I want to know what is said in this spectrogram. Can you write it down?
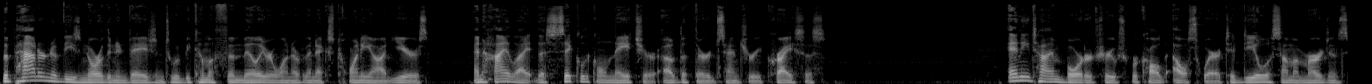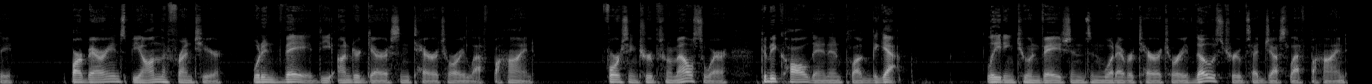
The pattern of these northern invasions would become a familiar one over the next 20-odd years, and highlight the cyclical nature of the 3rd century crisis. Anytime border troops were called elsewhere to deal with some emergency, barbarians beyond the frontier would invade the under-garrisoned territory left behind, forcing troops from elsewhere to be called in and plug the gap, leading to invasions in whatever territory those troops had just left behind,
